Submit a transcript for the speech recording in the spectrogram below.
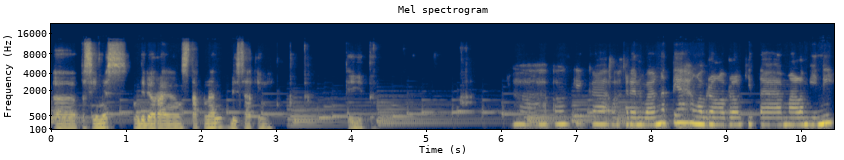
uh, pesimis menjadi orang yang stagnan di saat ini. Kayak gitu Wah, oke okay, Kak. Wah, keren banget ya ngobrol-ngobrol kita malam ini.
